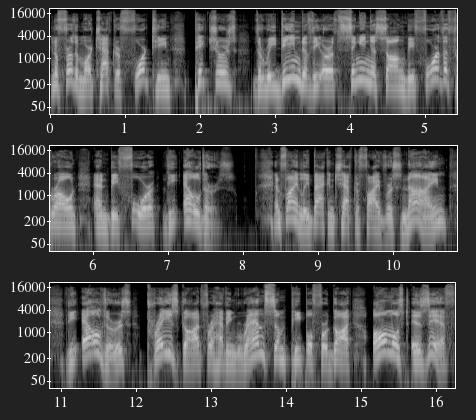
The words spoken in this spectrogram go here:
You know, furthermore, chapter 14 pictures the redeemed of the earth singing a song before the throne and before the elders. And finally, back in chapter 5, verse 9, the elders praise God for having ransomed people for God, almost as if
